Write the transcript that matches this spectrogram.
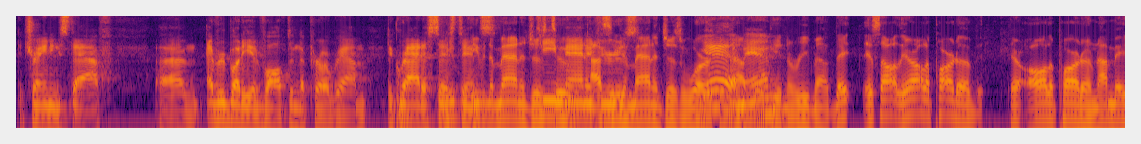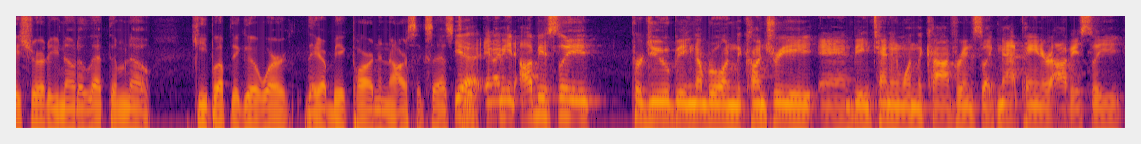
the training staff, um, everybody involved in the program, the grad assistants, even the managers team too. Managers. I see the managers working yeah, out man. there, getting the rebound. They, it's all they're all a part of it. They're all a part of it. And I made sure to you know to let them know, keep up the good work. They're a big part in our success too. Yeah, and I mean obviously Purdue being number one in the country and being ten and one in the conference, like Matt Painter obviously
